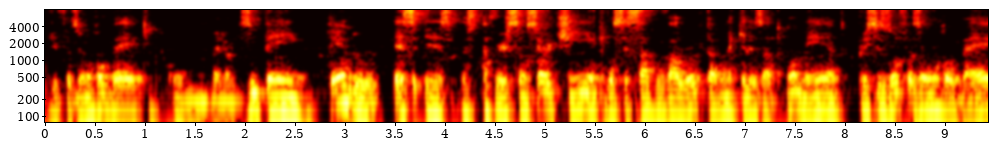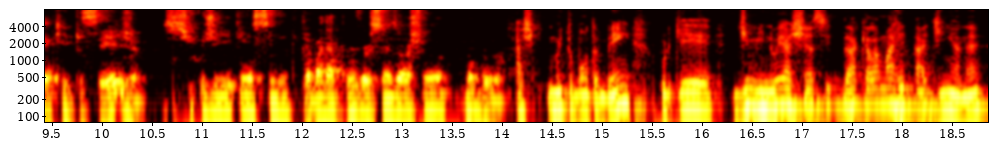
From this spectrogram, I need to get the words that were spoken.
de fazer um rollback com melhor desempenho, tendo essa, essa, a versão certinha, que você sabe o valor que estava naquele exato momento, precisou fazer um rollback, que seja, esse tipo de item, assim, trabalhar por versões eu acho uma, boa. Acho muito bom também, porque diminui a chance daquela marretadinha, né?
